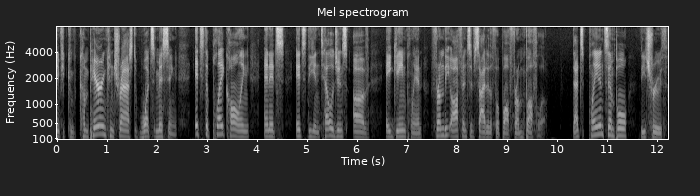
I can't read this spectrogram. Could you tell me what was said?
if you can compare and contrast what's missing, it's the play calling and it's it's the intelligence of a game plan from the offensive side of the football from Buffalo. That's plain and simple the truth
